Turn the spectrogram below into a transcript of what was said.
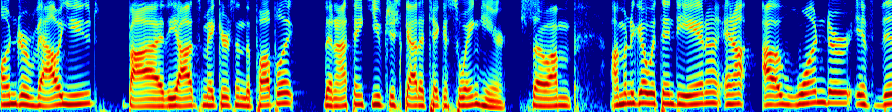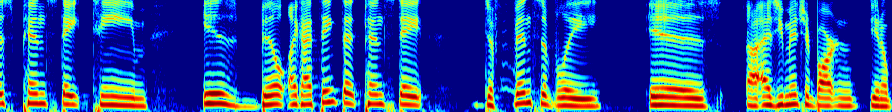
undervalued by the odds makers in the public, then I think you've just got to take a swing here. So I'm I'm going to go with Indiana, and I, I wonder if this Penn State team is built like I think that Penn State defensively is, uh, as you mentioned, Barton. You know,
